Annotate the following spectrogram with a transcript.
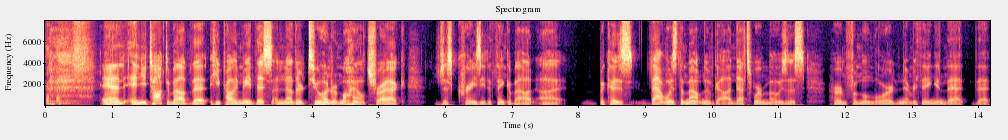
And and you talked about that he probably made this another 200 mile trek, just crazy to think about, uh, because that was the mountain of God. That's where Moses heard from the Lord and everything, and that that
